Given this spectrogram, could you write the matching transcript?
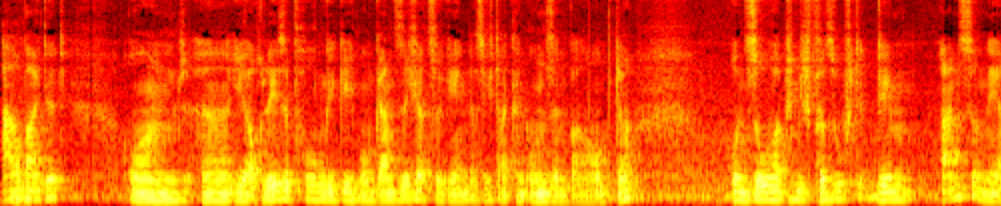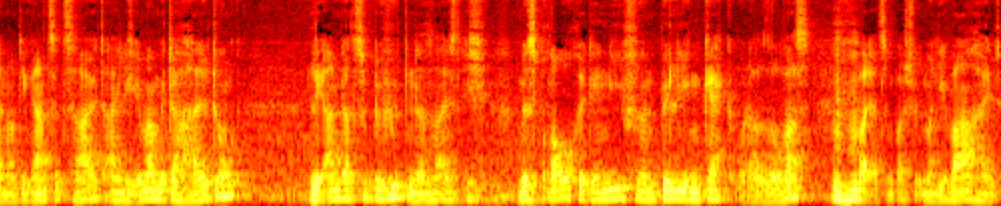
arbeitet und ihr auch Leseproben gegeben, um ganz sicher zu gehen, dass ich da keinen Unsinn behaupte. Und so habe ich mich versucht, dem anzunähern und die ganze Zeit eigentlich immer mit der Haltung, Leander zu behüten. Das heißt, ich missbrauche den nie für einen billigen Gag oder sowas, weil er zum Beispiel immer die Wahrheit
